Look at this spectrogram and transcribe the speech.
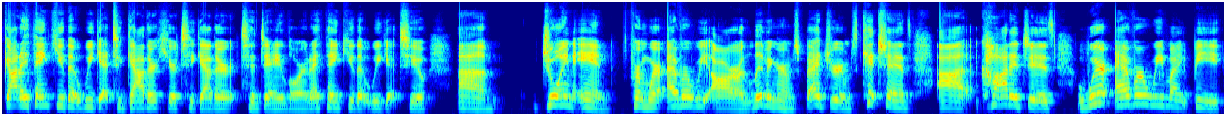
God, I thank you that we get to gather here together today, Lord. I thank you that we get to um, join in from wherever we are our living rooms, bedrooms, kitchens, uh, cottages, wherever we might be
